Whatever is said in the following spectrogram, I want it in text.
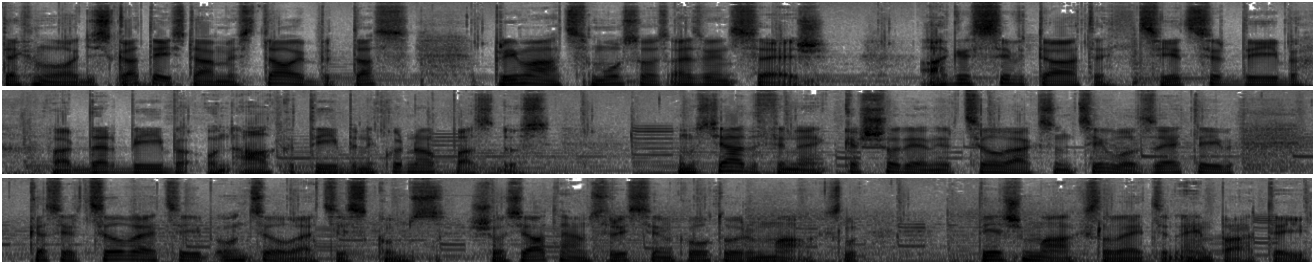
Tehnoloģiski attīstāmies strauji, bet tas primāts mūsos aizvien sēž. Agresivitāte, cietsirdība, vardarbība un alkatība nekur nav pazudusi. Mums jādefinē, kas šodien ir cilvēks un civilizētība, Kas ir cilvēcība un cilvēciskums? Šos jautājumus risina kultūra un māksla. Tieši māksla veicina empātiju.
